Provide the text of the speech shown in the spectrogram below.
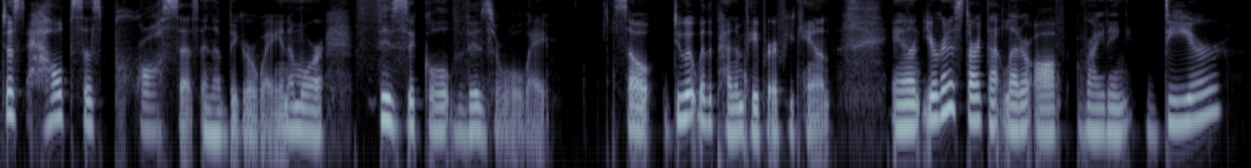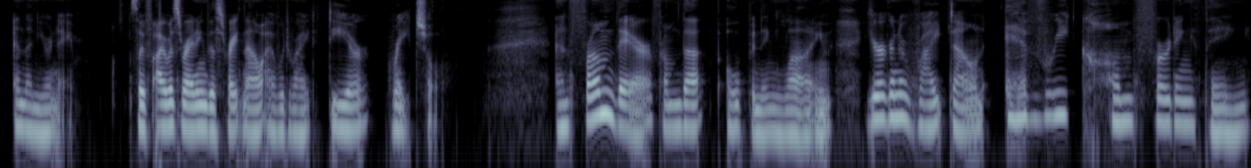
just helps us process in a bigger way, in a more physical, visceral way. So do it with a pen and paper if you can. And you're going to start that letter off writing Dear and then your name. So if I was writing this right now, I would write Dear Rachel. And from there, from the opening line, you're going to write down every comforting thing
